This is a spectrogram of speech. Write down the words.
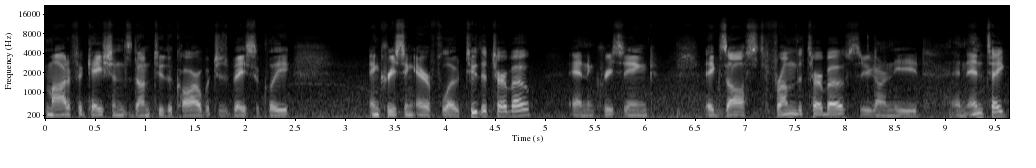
modifications done to the car, which is basically increasing airflow to the turbo and increasing exhaust from the turbo. So you're gonna need an intake,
